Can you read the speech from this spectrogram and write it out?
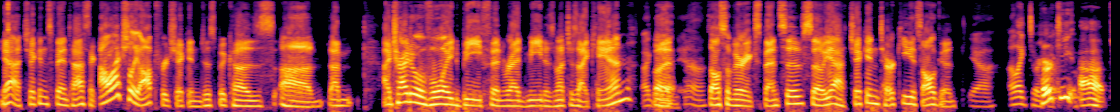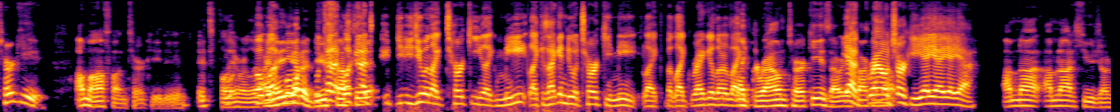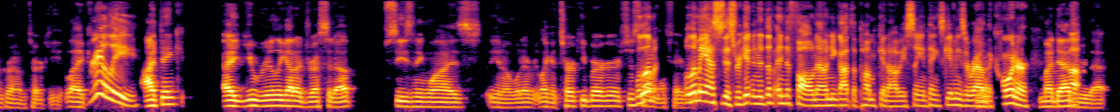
Yeah, chicken's fantastic. I'll actually opt for chicken just because uh, I'm I try to avoid beef and red meat as much as I can. I get But- it. Yeah, It's also very expensive, so yeah, chicken, turkey, it's all good. yeah. I like turkey. turkey, ah, turkey. I'm off on turkey, dude. It's flavorless. But I know you what- got to what do kinda- stuff What to kind it, of you, you doing like turkey like meat? Like, cause I can do a turkey meat, like, but like regular, like, like, ground turkey. Is that what yeah, you're talking ground about? turkey. Yeah, yeah, yeah, yeah. I'm not. I'm not huge on ground turkey. Like, Really? I think I, you really got to dress it up, seasoning wise. You know, whatever. Like a turkey burger. It's just Well, not my favorite. Well, let me ask you this: We're getting into the into fall now, and you got the pumpkin, obviously, and Thanksgiving's around Yeah. the corner. my dad uh, drew that.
